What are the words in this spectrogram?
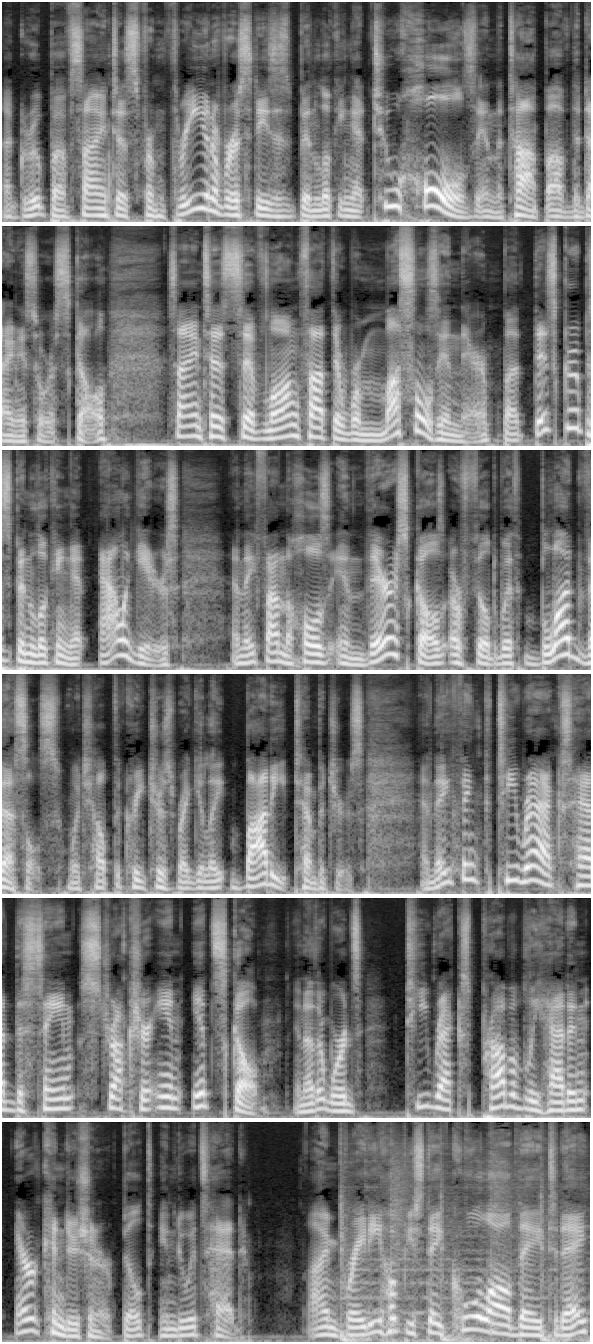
A group of scientists from three universities has been looking at two holes in the top of the dinosaur skull. Scientists have long thought there were muscles in there, but this group has been looking at alligators, and they found the holes in their skulls are filled with blood vessels, which help the creatures regulate body temperatures. And they think the T Rex had the same structure in its skull. In other words, T Rex probably had an air conditioner built into its head. I'm Brady. Hope you stay cool all day today.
